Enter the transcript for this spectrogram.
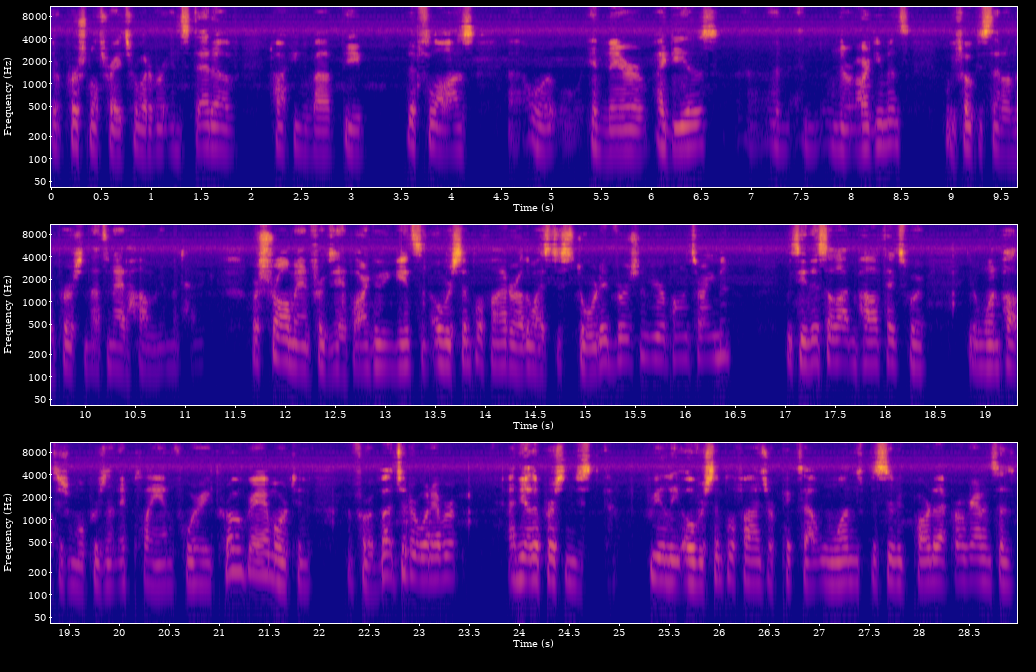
their personal traits or whatever, instead of talking about the the flaws uh, or in their ideas uh, and, and, their arguments. We focus then on the person. That's an ad hominem attack. Or straw man, for example, arguing against an oversimplified or otherwise distorted version of your opponent's argument. We see this a lot in politics where you know, one politician will present a plan for a program or to for a budget or whatever, and the other person just really oversimplifies or picks out one specific part of that program and says,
